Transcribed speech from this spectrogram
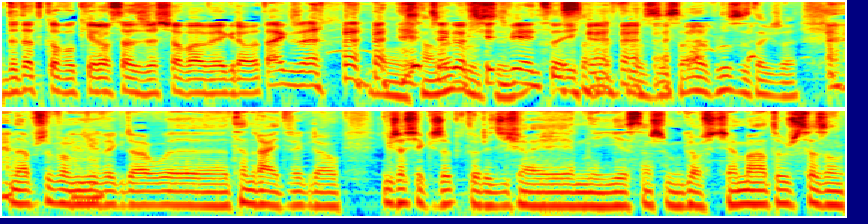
dodatkowo kierowca z Rzeszowa wygrał, także No, czego plusy. chcieć więcej. Same plusy, same plusy, także na przypomnij wygrał, e, ten rajd wygrał Grzesiek Grzyb, który dzisiaj jest naszym gościem, a to już sezon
